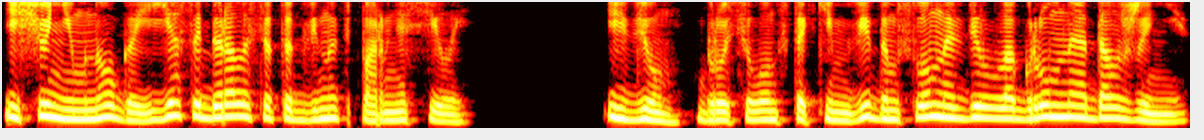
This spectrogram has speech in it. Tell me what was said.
Еще немного, и я собиралась отодвинуть парня силой. «Идем», — бросил он с таким видом, словно сделал огромное одолжение.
